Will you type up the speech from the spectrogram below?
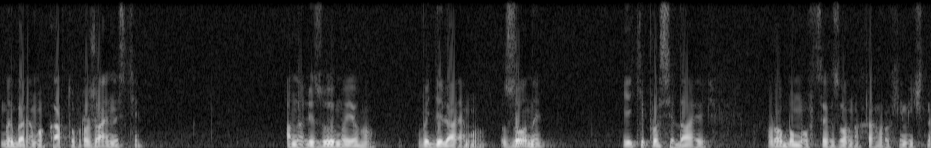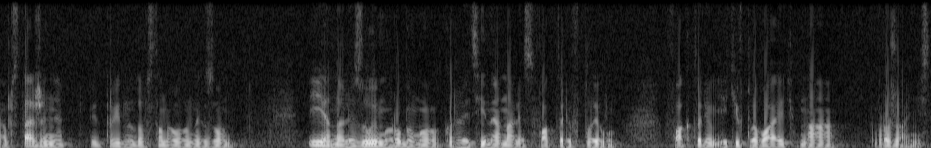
ми беремо карту врожайності, аналізуємо його, виділяємо зони, які просідають, робимо в цих зонах агрохімічне обстеження відповідно до встановлених зон. І аналізуємо, робимо кореляційний аналіз факторів впливу, факторів, які впливають на врожайність.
